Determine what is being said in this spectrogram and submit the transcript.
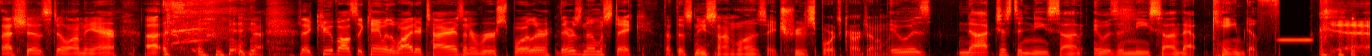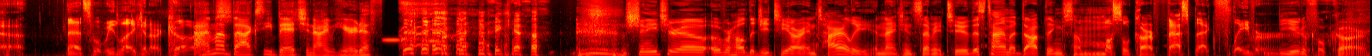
that show's still on the air. Uh, no. The coupe also came with wider tires and a rear spoiler. There was no mistake that this Nissan was a true sports car, gentlemen. It was not just a Nissan, it was a Nissan that came to f- yeah, that's what we like in our cars. I'm a boxy bitch and I'm here to. F- Shinichiro overhauled the GTR entirely in 1972, this time adopting some muscle car fastback flavor. beautiful car.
